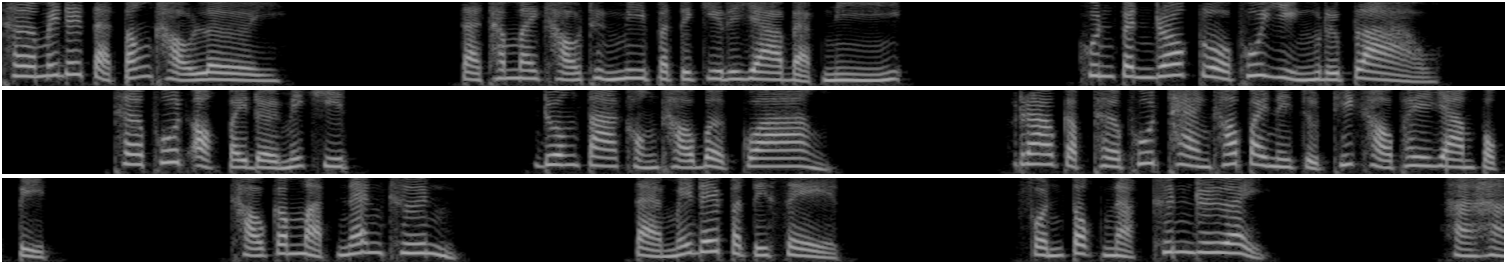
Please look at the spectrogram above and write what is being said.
เธอไม่ได้แต่ต้องเขาเลย แต่ทำไมเขาถึงมีปฏิกิริยาแบบนี้ คุณเป็นโรคกลัวผู้หญิงหรือเปล่า เธอพูดออกไปโดยไม่คิด ดวงตาของเขาเบิกกว้าง ราวกับเธอพูดแทงเข้าไปในจุดที่เขาพยายามปกปิด เขากำหมัดแน่นขึ้น แต่ไม่ได้ปฏิเสธ ฝนตกหนักขึ้นเรื่อยฮ่าฮ่า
